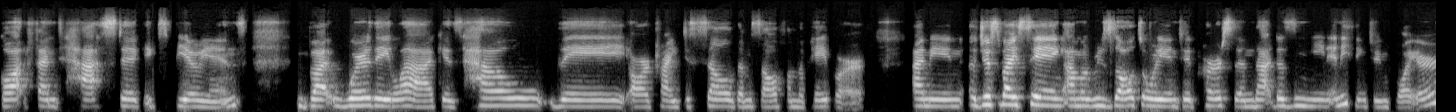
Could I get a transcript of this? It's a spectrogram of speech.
got fantastic experience but where they lack is how they are trying to sell themselves on the paper I mean, uh, just by saying I'm a result oriented person, that doesn't mean anything to employer.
